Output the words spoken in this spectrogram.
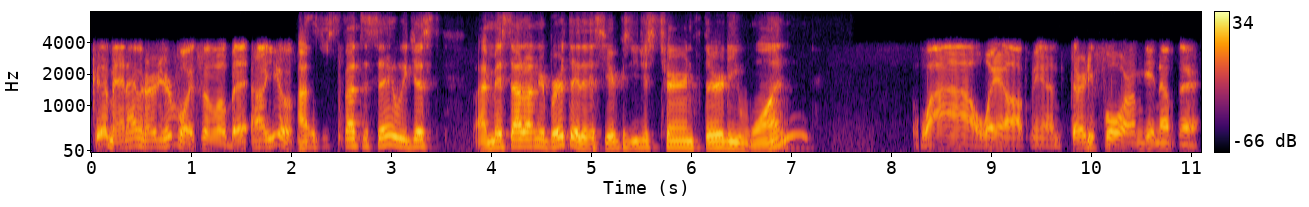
Good, man. I haven't heard your voice in a little bit. How are you? I was just about to say we just I missed out on your birthday this year because you just turned 31. Wow, way off, man. 34. I'm getting up there.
